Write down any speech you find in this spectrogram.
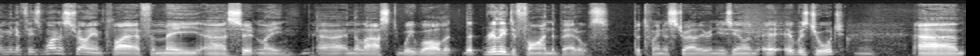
I, mean, if there's one Australian player for me, uh, certainly uh, in the last wee while, that, that really defined the battles between Australia and New Zealand, it, it was George. Mm. Um,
